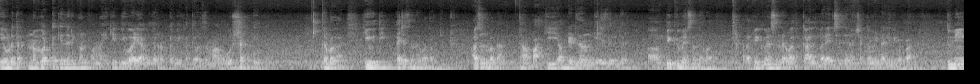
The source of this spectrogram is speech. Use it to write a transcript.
एवढं तर नव्वद टक्के जरी कन्फर्म आहे की दिवाळी अगोदर रक्कम ही खात्यावर जमा होऊ शकते. तर बघा ही होती ह्याच्या संदर्भात अपडेट अजून बघा बाकी अपडेट जाणून घ्यायची झाली तर पीक विम्यासंदर्भात आता पीक विम्यासंदर्भात काल बऱ्याचशा जणांच्या कमेंट आली की बाबा तुम्ही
